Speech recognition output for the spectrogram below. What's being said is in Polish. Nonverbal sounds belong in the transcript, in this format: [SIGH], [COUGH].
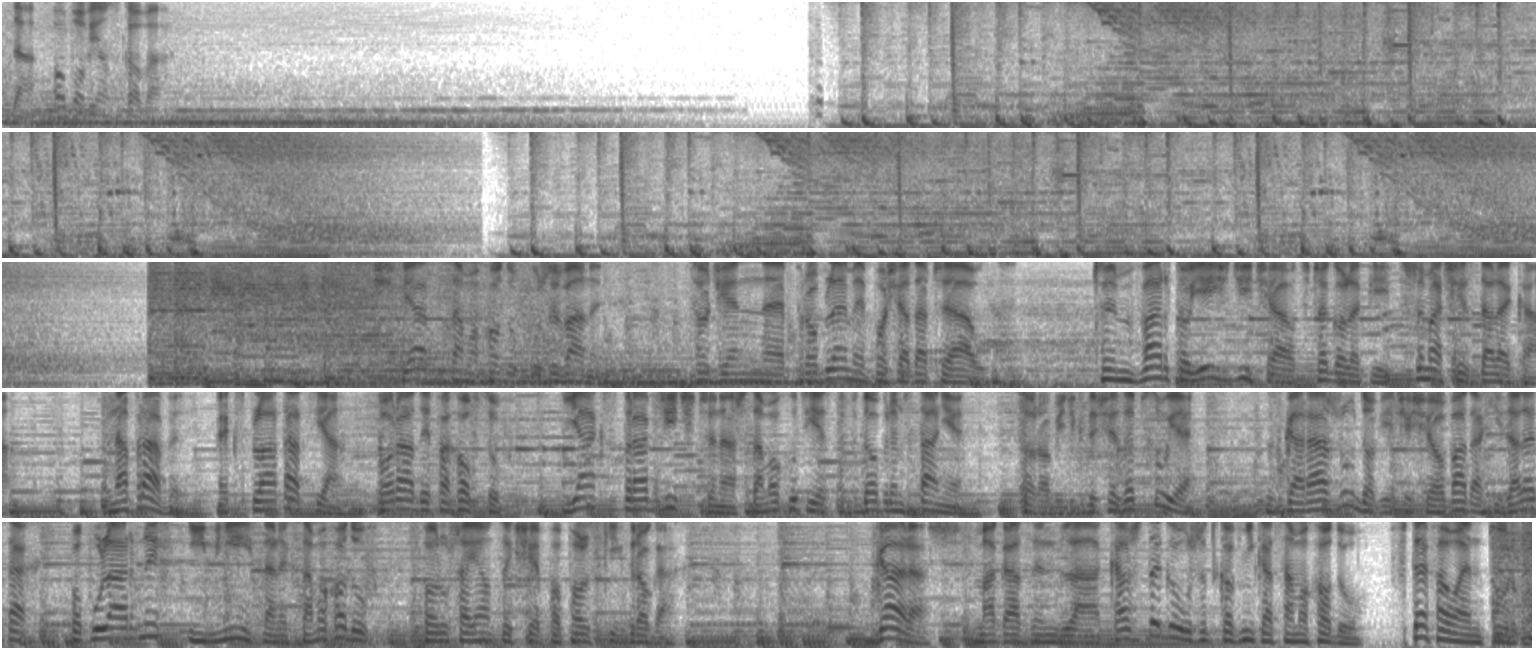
Jazda obowiązkowa. Świat samochodów używanych. Codzienne problemy posiadaczy aut. Czym warto jeździć, a od czego lepiej trzymać się z daleka? Naprawy, eksploatacja, porady fachowców. Jak sprawdzić, czy nasz samochód jest w dobrym stanie? Co robić, gdy się zepsuje? Z garażu dowiecie się o wadach i zaletach popularnych i mniej znanych samochodów poruszających się po polskich drogach. Garaż, magazyn dla każdego użytkownika samochodu w TVN Turbo.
